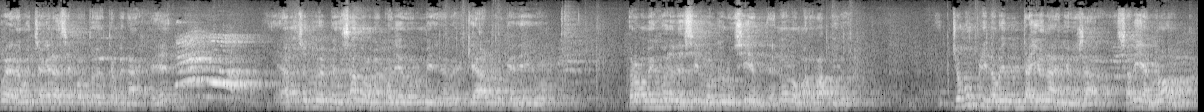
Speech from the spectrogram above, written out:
Bueno, muchas gracias por todo este homenaje. ¿eh? Y Anoche estuve pensando, no me podía dormir, a ver qué hablo, qué digo. Pero lo mejor es decir lo que uno siente, no lo más rápido. Yo cumplí 91 años ya, ¿sabían, no?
